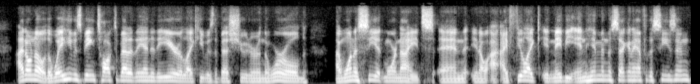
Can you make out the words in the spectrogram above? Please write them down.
I don't know the way he was being talked about at the end of the year, like he was the best shooter in the world. I want to see it more nights, and you know, I, I feel like it may be in him in the second half of the season,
